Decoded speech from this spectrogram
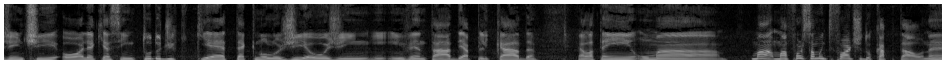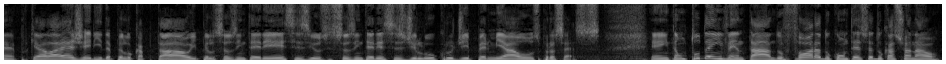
gente olha que assim, tudo de que é tecnologia hoje in, in, inventada e aplicada, ela tem uma uma, uma força muito forte do capital, né? Porque ela é gerida pelo capital e pelos seus interesses e os seus interesses de lucro de permear os processos. É, então tudo é inventado fora do contexto educacional.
